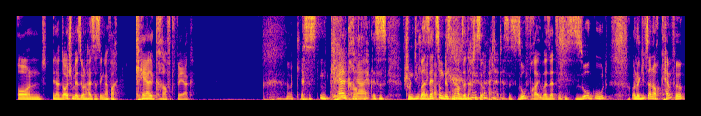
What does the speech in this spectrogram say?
und in der deutschen Version heißt das Ding einfach Kerlkraftwerk. Okay. Es ist ein Kerlkraftwerk. Es ist schon die Übersetzung des Namens. Da dachte ich so, Alter, das ist so frei übersetzt, das ist so gut. Und da gibt's dann auch Kämpfe.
